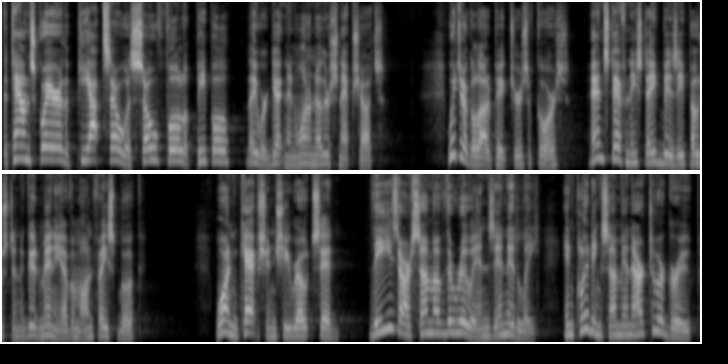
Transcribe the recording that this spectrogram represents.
The town square, the piazza, was so full of people they were getting in one another's snapshots. We took a lot of pictures, of course, and Stephanie stayed busy posting a good many of 'em on Facebook. One caption she wrote said, These are some of the ruins in Italy, including some in our tour group.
